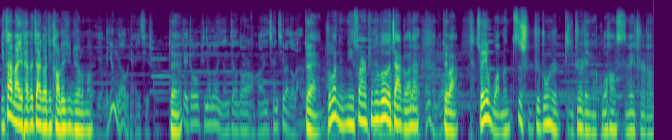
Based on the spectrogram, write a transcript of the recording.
你再买一台的价格，你考虑进去了吗？也没并没有便宜，其实对这周拼多多已经降多少了？好像一千七百多吧。对，如果你你算是拼多多的价格呢，对？吧？所以我们自始至终是抵制这个国行 Switch 的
